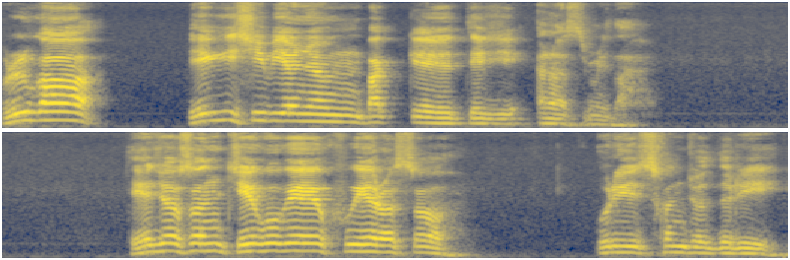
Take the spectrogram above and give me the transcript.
불과 120여 년밖에 되지 않았습니다. 대조선 제국의 후예로서 우리 선조들이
